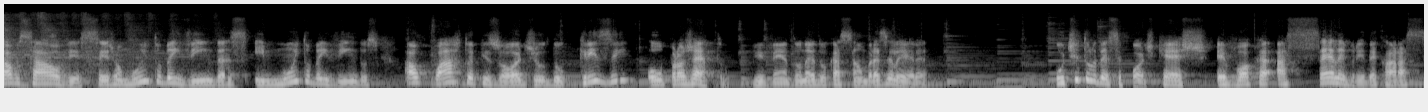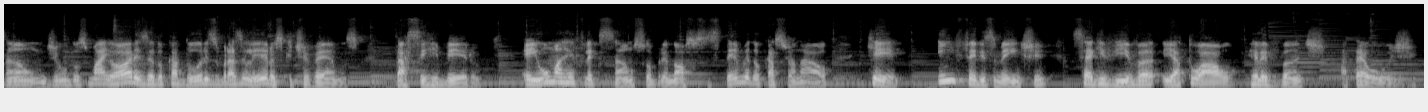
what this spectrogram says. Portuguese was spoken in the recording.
Salve, salve! Sejam muito bem-vindas e muito bem-vindos ao quarto episódio do Crise ou Projeto Vivendo na Educação Brasileira. O título desse podcast evoca a célebre declaração de um dos maiores educadores brasileiros que tivemos, Darcy Ribeiro, em uma reflexão sobre nosso sistema educacional que, infelizmente, segue viva e atual, relevante até hoje.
